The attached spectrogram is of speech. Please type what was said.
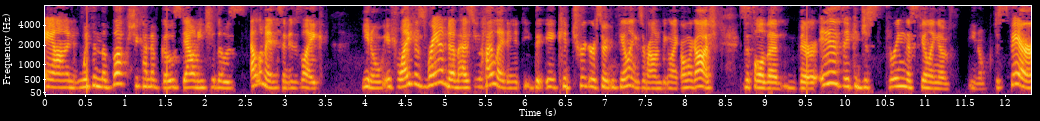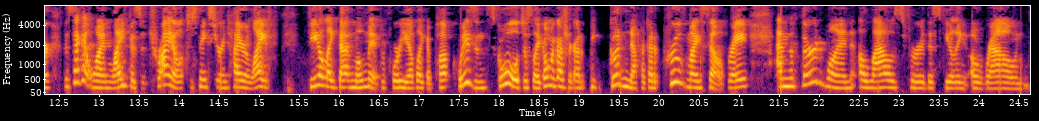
And within the book, she kind of goes down each of those elements and is like, you know, if life is random, as you highlighted, it could trigger certain feelings around being like, oh my gosh, is this all that there is? It can just bring this feeling of, you know, despair. The second one, life is a trial, just makes your entire life feel like that moment before you have like a pop quiz in school, just like, oh my gosh, I got to be good enough. I got to prove myself. Right. And the third one allows for this feeling around,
